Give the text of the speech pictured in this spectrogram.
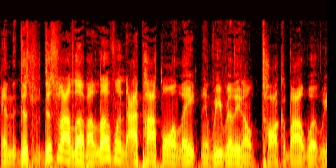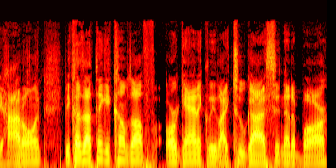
and this this is what I love. I love when I pop on late and we really don't talk about what we're hot on because I think it comes off organically like two guys sitting at a bar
